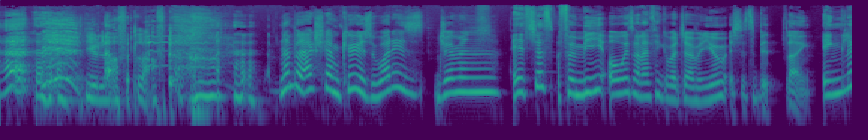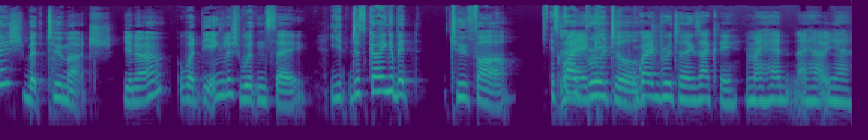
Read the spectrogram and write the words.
you laugh at laughter. no, but actually, I'm curious. What is German? It's just for me always when I think about German humor, it's just a bit like English, but too much. You know what the English wouldn't say. You're just going a bit too far. It's quite brutal. Quite brutal, exactly. In my head, I have yeah.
